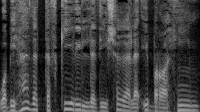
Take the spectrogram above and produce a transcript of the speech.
وبهذا التفكير الذي شغل إبراهيم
